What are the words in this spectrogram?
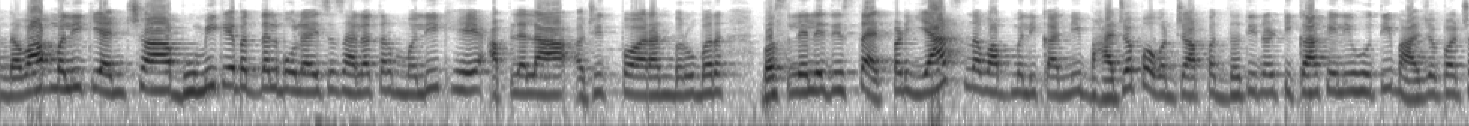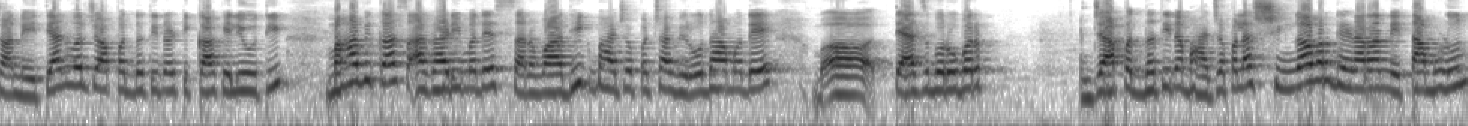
नवाब मलिक यांच्या भूमिकेबद्दल बोलायचं झालं तर मलिक हे आपल्याला अजित पवारांबरोबर बसलेले दिसत आहेत. पण याच नवाब मलिकांनी भाजपवर ज्या पद्धतीनं टीका केली होती भाजपच्या नेत्यांवर ज्या पद्धतीनं टीका केली होती महाविकास आघाडीमध्ये सर्वाधिक भाजपच्या विरोधामध्ये त्याचबरोबर ज्या पद्धतीनं भाजपला शिंगावर घेणारा नेता म्हणून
